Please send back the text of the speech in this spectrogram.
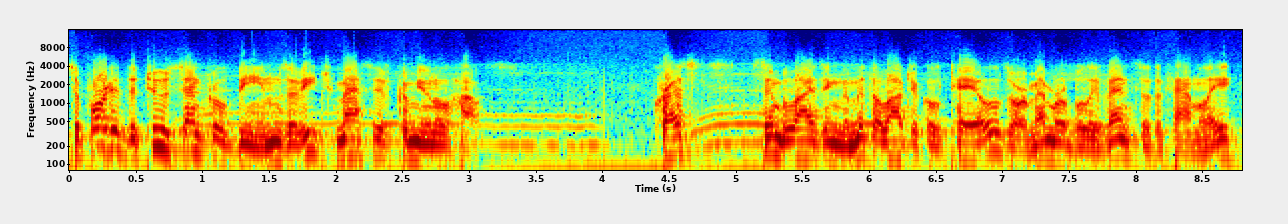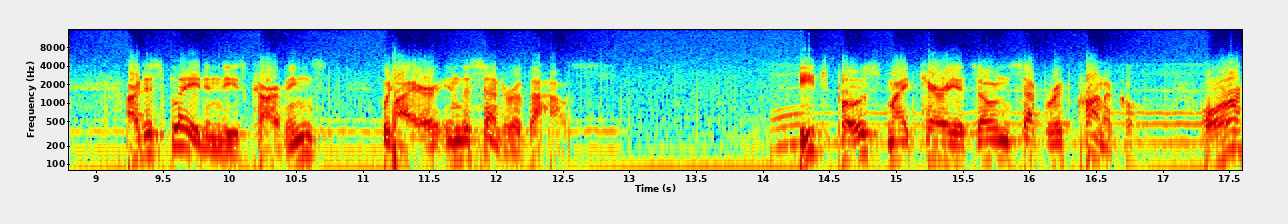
supported the two central beams of each massive communal house. Crests, symbolizing the mythological tales or memorable events of the family, are displayed in these carvings, which fire in the center of the house. Each post might carry its own separate chronicle, or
